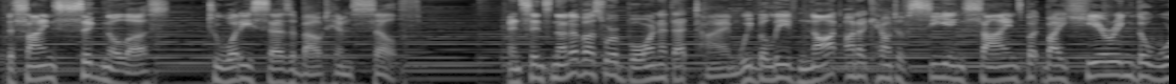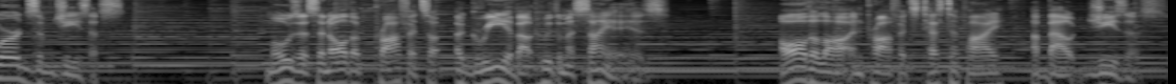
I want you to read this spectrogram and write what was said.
The signs signal us to what he says about himself. And since none of us were born at that time, we believe not on account of seeing signs, but by hearing the words of Jesus. Moses and all the prophets agree about who the Messiah is. All the law and prophets testify about Jesus.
